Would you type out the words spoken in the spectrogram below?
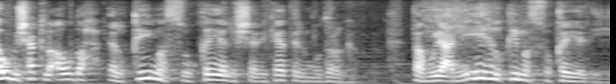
أو بشكل أوضح القيمة السوقية للشركات المدرجة. طب ويعني إيه القيمة السوقية دي؟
